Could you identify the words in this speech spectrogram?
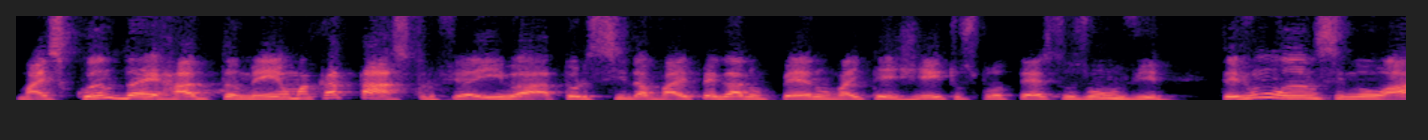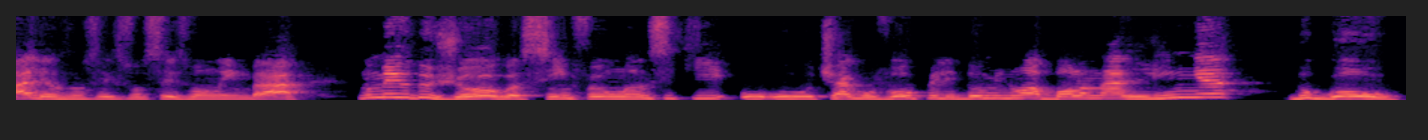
Mas quando dá errado também é uma catástrofe. Aí a torcida vai pegar no pé, não vai ter jeito, os protestos vão vir. Teve um lance no Allianz, não sei se vocês vão lembrar, no meio do jogo, assim, foi um lance que o, o Thiago Volpe ele dominou a bola na linha do gol.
